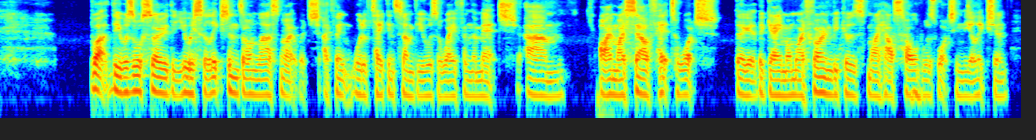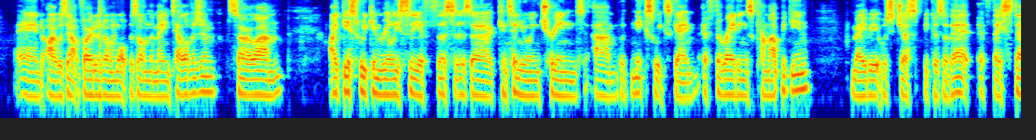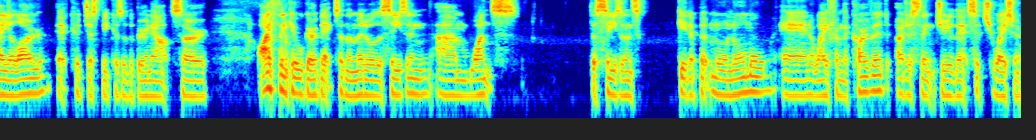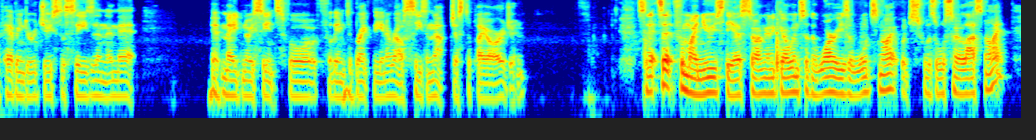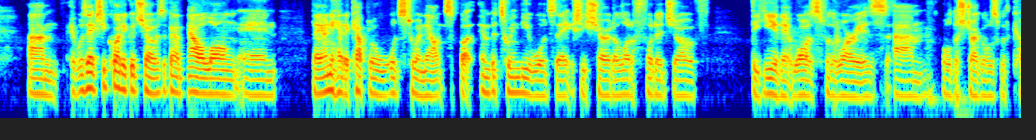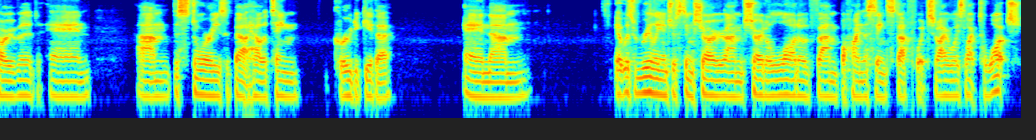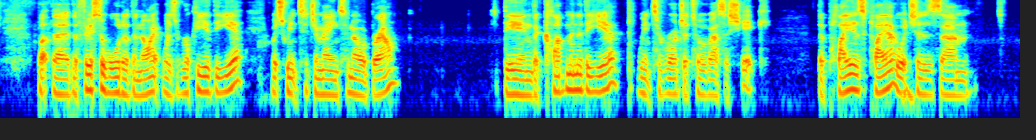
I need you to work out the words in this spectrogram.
But there was also the US elections on last night, which I think would have taken some viewers away from the match. Um, I myself had to watch the the game on my phone because my household was watching the election and I was outvoted on what was on the main television. So um, I guess we can really see if this is a continuing trend um, with next week's game. If the ratings come up again, maybe it was just because of that. If they stay low, it could just be because of the burnout. So I think it will go back to the middle of the season um, once the season's get a bit more normal and away from the COVID. I just think due to that situation of having to reduce the season and that it made no sense for for them to break the NRL season up just to play Origin. So that's it for my news there. So I'm going to go into the Warriors Awards night, which was also last night. Um, it was actually quite a good show. It was about an hour long, and they only had a couple of awards to announce. But in between the awards, they actually showed a lot of footage of the year that was for the Warriors, um, all the struggles with COVID and um, the stories about how the team grew together. And um, it was really interesting show. Um, showed a lot of um, behind the scenes stuff, which I always like to watch. But the the first award of the night was Rookie of the Year, which went to Jamayne Taunoa Brown. Then the Clubman of the Year went to Roger Tuivasa-Sheck the player's player, which is um,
